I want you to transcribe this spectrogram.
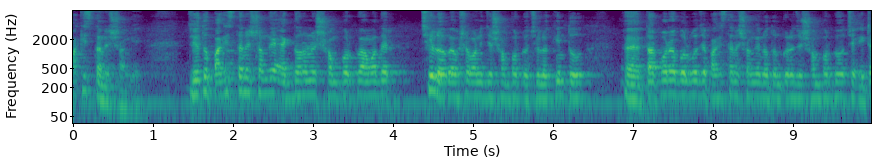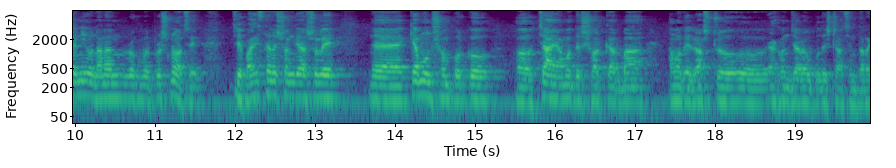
পাকিস্তানের সঙ্গে। যেহেতু পাকিস্তানের সঙ্গে এক ধরনের সম্পর্ক আমাদের ছিল, ব্যবসা বাণিজ্যের সম্পর্ক ছিল, কিন্তু তারপরে বলব যে পাকিস্তানের সঙ্গে নতুন করে যে সম্পর্ক হচ্ছে, এটা নিয়েও নানান রকমের প্রশ্ন আছে যে পাকিস্তানের সঙ্গে আসলে কেমন সম্পর্ক চায় আমাদের সরকার বা আমাদের রাষ্ট্র এখন যারা উপদেষ্টা আছেন, তারা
